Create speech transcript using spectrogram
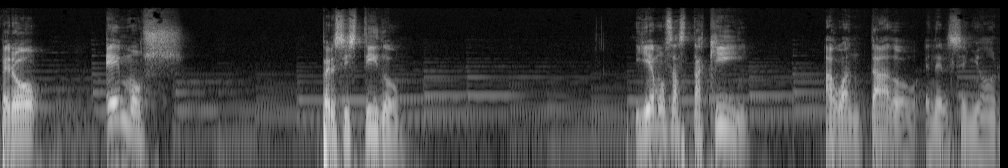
Pero hemos persistido y hemos hasta aquí aguantado en el Señor.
